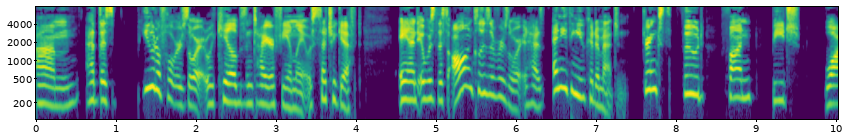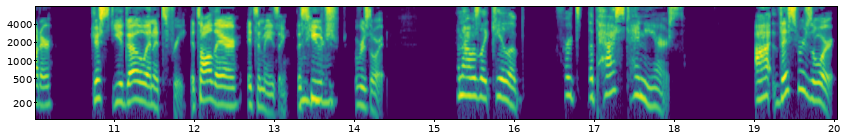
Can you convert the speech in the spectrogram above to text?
um, at this beautiful resort with Caleb's entire family. It was such a gift. And it was this all inclusive resort. It has anything you could imagine drinks, food, fun, beach, water. Just you go and it's free. It's all there. It's amazing. This mm-hmm. huge resort. And I was like, Caleb, for t- the past 10 years, I, this resort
